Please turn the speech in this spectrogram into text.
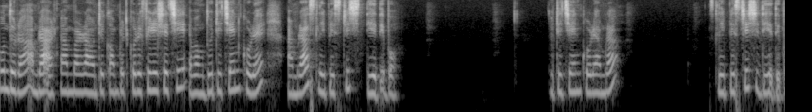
বন্ধুরা, আমরা আট নাম্বার রাউন্ডে কমপ্লিট করে ফিরে এসেছি এবং দুটি চেন করে আমরা স্লিপ স্টিচ দিয়ে দেব। দুটি চেন করে আমরা স্লিপ স্টিচ দিয়ে দেব।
